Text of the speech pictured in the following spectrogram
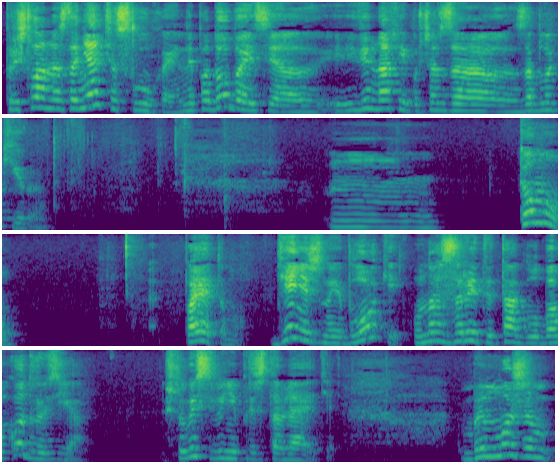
Прийшла на заняття, слухай, не подобається, іди нафіг, бо зараз за, заблокирую. Тому, поэтому, денежные блоки у нас зарыты так глубоко, друзья, что вы себе не представляете. Мы можем,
